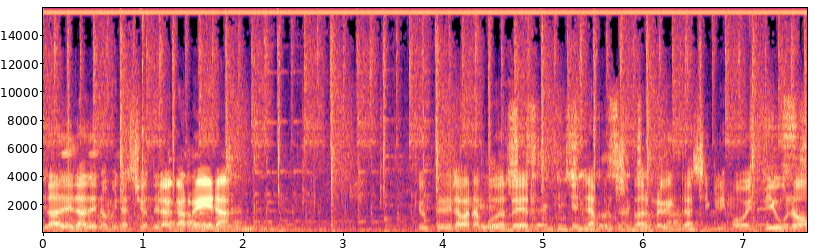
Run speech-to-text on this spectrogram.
la de la denominación de la carrera, que ustedes la van a poder leer en la próxima revista Ciclismo 21.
